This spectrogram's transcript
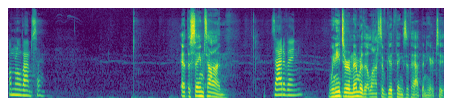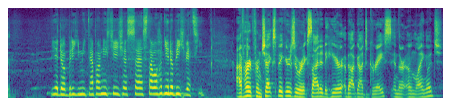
omlouvám se. At the same time, Zároveň we need to remember that lots of good things have happened here too. je dobrý mít na paměti, že se stalo hodně dobrých věcí. I've heard from Czech speakers who are excited to hear about God's grace in their own language.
